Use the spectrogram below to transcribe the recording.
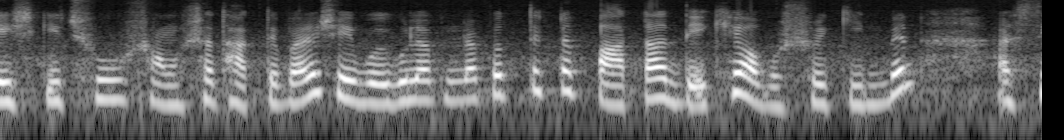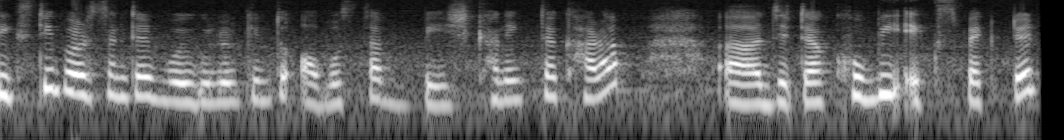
বেশ কিছু সমস্যা থাকতে পারে। সেই বইগুলো আপনারা প্রত্যেকটা পাতা দেখে অবশ্যই কিনবেন। আর সিক্সটি পার্সেন্টের বইগুলোর কিন্তু অবস্থা বেশ খানিকটা খারাপ যেটা খুবই এক্সপেক্টেড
